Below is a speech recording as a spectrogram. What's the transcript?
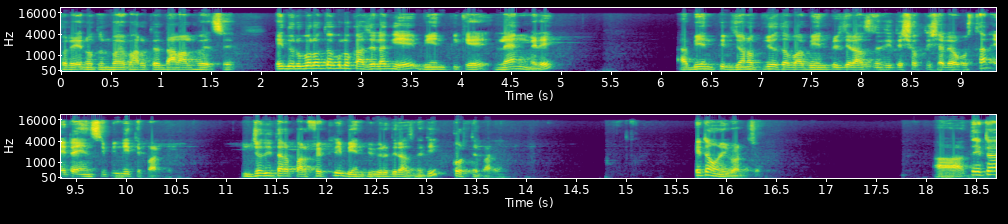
করে নতুনভাবে ভারতের দালাল হয়েছে, এই দুর্বলতাগুলো কাজে লাগিয়ে বিএনপিকে ল্যাং মেরে বিএনপির জনপ্রিয়তা বা বিএনপির যে রাজনীতিতে শক্তিশালী অবস্থান, এটা এনসিপি নিতে পারবে। যদি তারা পারফেক্টলি বিএনপি বিরোধী রাজনীতি করতে পারে। এটা অনিবার্য। তো এটা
